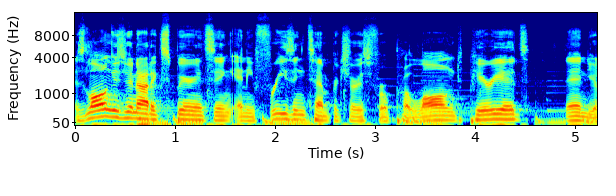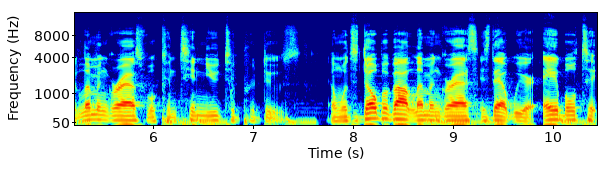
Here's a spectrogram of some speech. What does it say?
As long as you're not experiencing any freezing temperatures for prolonged periods, then your lemongrass will continue to produce. And what's dope about lemongrass is that we are able to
